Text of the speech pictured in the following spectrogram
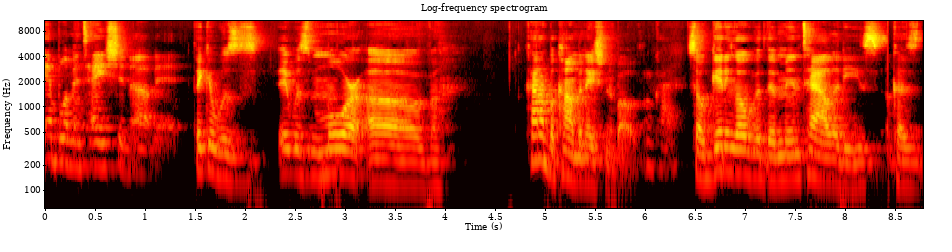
implementation of it i think it was it was more of kind of a combination of both okay so getting over the mentalities because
